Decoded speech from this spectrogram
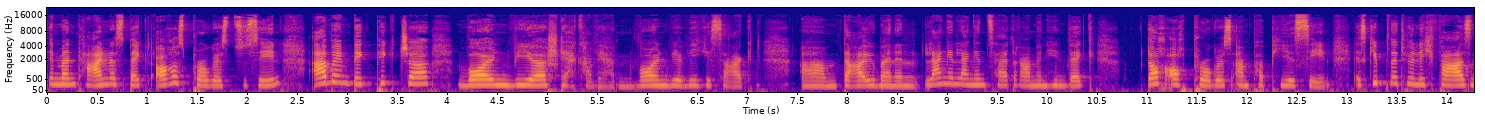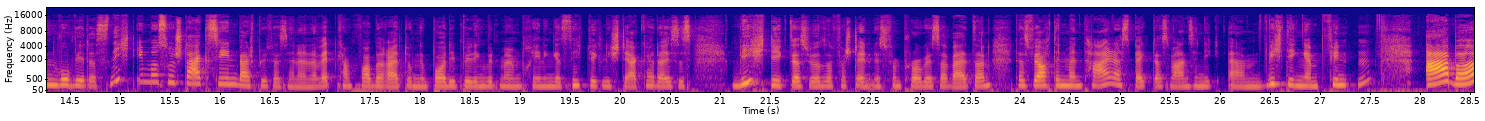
den mentalen Aspekt auch als Progress zu sehen, aber im Big Picture wollen wir stärker werden, wollen wir, wie gesagt, ähm, da über einen langen, langen Zeitrahmen hinweg doch auch Progress am Papier sehen. Es gibt natürlich Phasen, wo wir das nicht immer so stark sehen, beispielsweise in einer Wettkampfvorbereitung, im Bodybuilding wird man im Training jetzt nicht wirklich stärker. Da ist es wichtig, dass wir unser Verständnis von Progress erweitern, dass wir auch den mentalen Aspekt als wahnsinnig ähm, wichtigen empfinden. Aber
